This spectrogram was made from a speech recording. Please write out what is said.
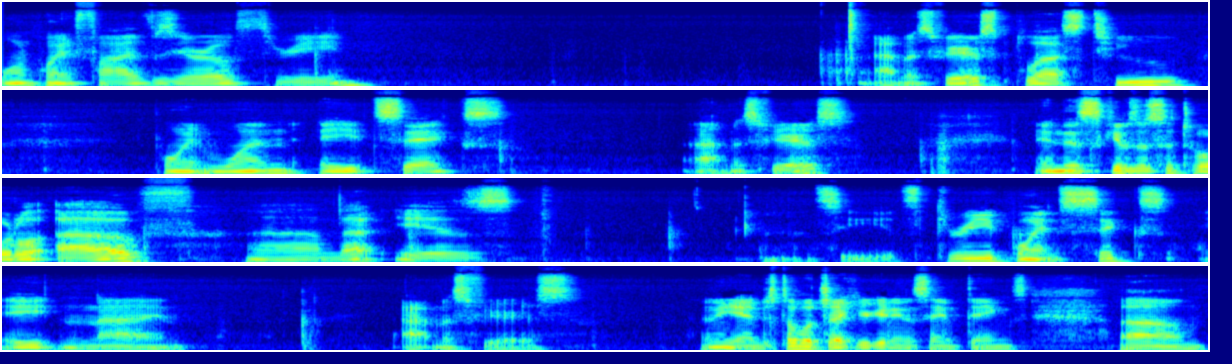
1.503 atmospheres plus 2.186 atmospheres. And this gives us a total of, um, that is let's see, it's 3.689 atmospheres. And again, just double check you're getting the same things. Um,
